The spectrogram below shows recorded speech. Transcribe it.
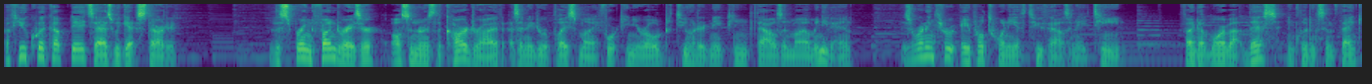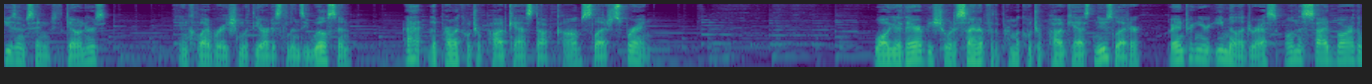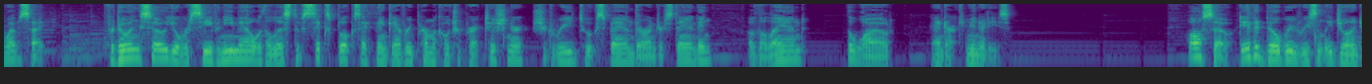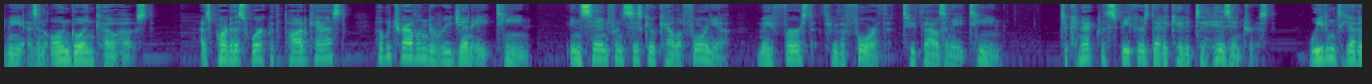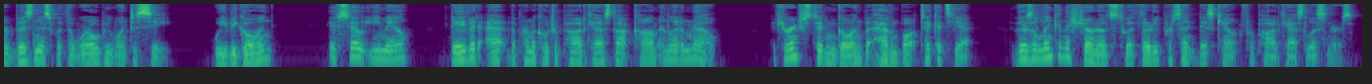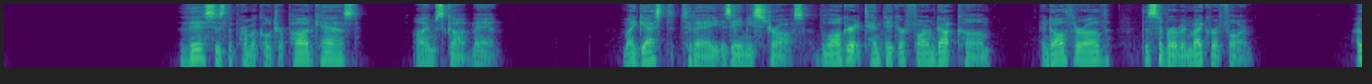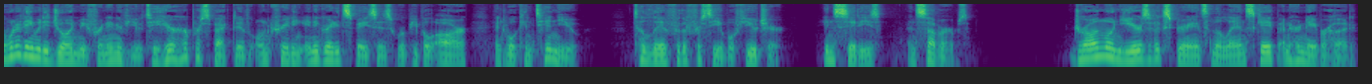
A few quick updates as we get started. The spring fundraiser, also known as the car drive, as I need to replace my 14 year old 218,000 mile minivan, is running through April 20th, 2018. Find out more about this, including some thank yous I'm sending to donors, in collaboration with the artist Lindsay Wilson, at thepermaculturepodcast.com slash spring. While you're there, be sure to sign up for the Permaculture Podcast newsletter by entering your email address on the sidebar of the website. For doing so, you'll receive an email with a list of six books I think every permaculture practitioner should read to expand their understanding of the land, the wild, and our communities. Also, David Bilbrey recently joined me as an ongoing co host. As part of this work with the podcast, he'll be traveling to Regen 18 in San Francisco, California, May 1st through the 4th, 2018, to connect with speakers dedicated to his interest, weaving together business with the world we want to see. Will you be going? If so, email david at thepermaculturepodcast.com and let him know. If you're interested in going but haven't bought tickets yet, there's a link in the show notes to a 30% discount for podcast listeners. This is the Permaculture Podcast. I'm Scott Mann. My guest today is Amy Stross, blogger at 10thacrefarm.com and author of The Suburban Microfarm. I wanted Amy to join me for an interview to hear her perspective on creating integrated spaces where people are and will continue to live for the foreseeable future in cities and suburbs. Drawing on years of experience in the landscape and her neighborhood,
